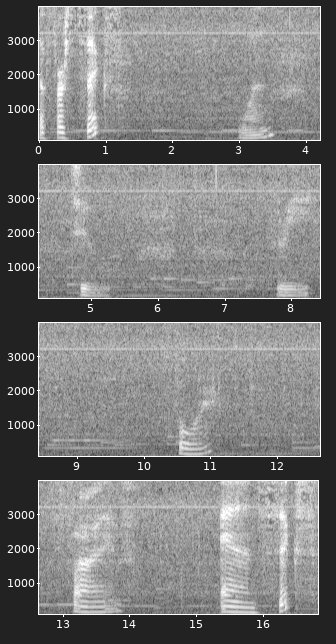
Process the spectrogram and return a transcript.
the first six. One two three four five and six.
